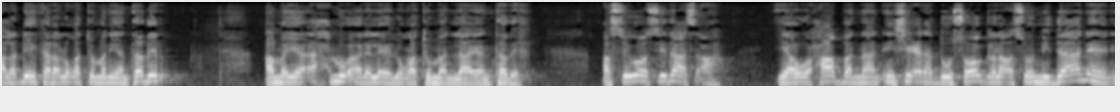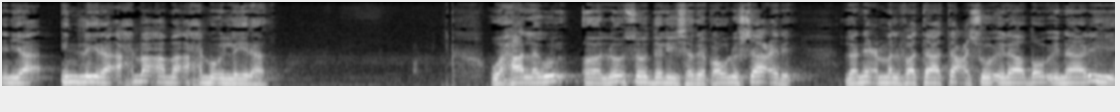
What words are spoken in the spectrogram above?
a la dhihi karaa luqatu man yantadir ama yaa axmu a laleeyahy luqatu man laa yantadir asigoo sidaas ah yaa waxaa banaan in shicir hadduu soo galo asoo nida aan ahayn in la yihah axma ama axmu in la yihahdo waxaa loo soo daliishaday qowl shaaciri lanicma alfataa tacshuu ilaa dawi naarihi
